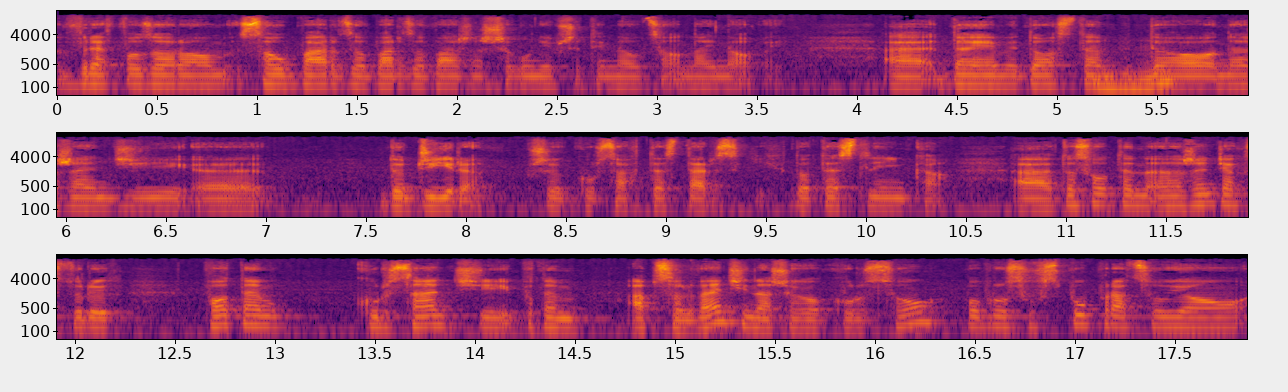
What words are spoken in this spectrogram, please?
wbrew pozorom są bardzo, bardzo ważne, szczególnie przy tej nauce online'owej. Dajemy dostęp mhm. do narzędzi do Jira przy kursach testerskich, do TestLinka. To są te narzędzia, których potem kursanci, potem absolwenci naszego kursu po prostu współpracują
